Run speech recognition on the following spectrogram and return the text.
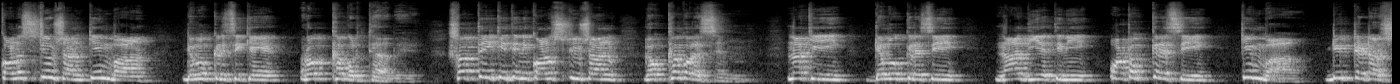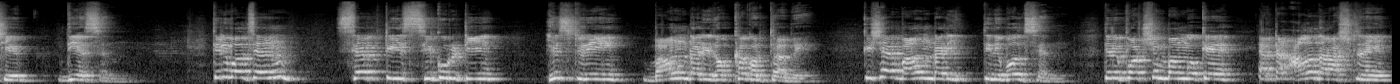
কনস্টিটিউশন কিংবা ডেমোক্রেসিকে রক্ষা করতে হবে। সত্যিই কি তিনি কনস্টিটিউশন রক্ষা করেছেন? নাকি ডেমোক্রেসি না দিয়ে তিনি অটোক্রেসি কিংবা ডিকটেটরশিপ দিয়েছেন। তিনি বলছেন সেফটি সিকিউরিটি হিস্ট্রি বাউন্ডারি রক্ষা করতে হবে। কিসের বাউন্ডারি তিনি বলছেন? তিনি পশ্চিমবঙ্গকে একটা আলাদা রাষ্ট্রে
